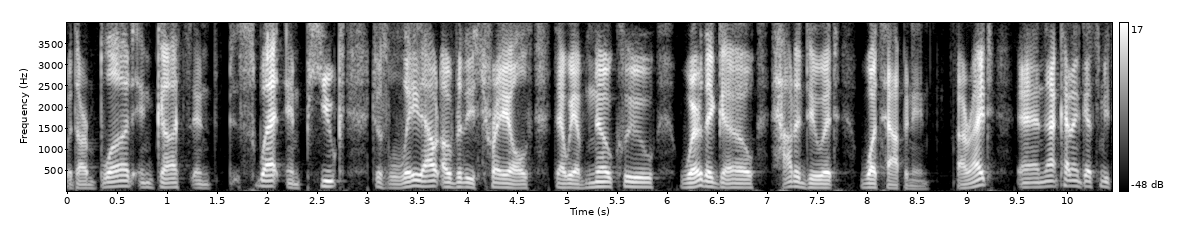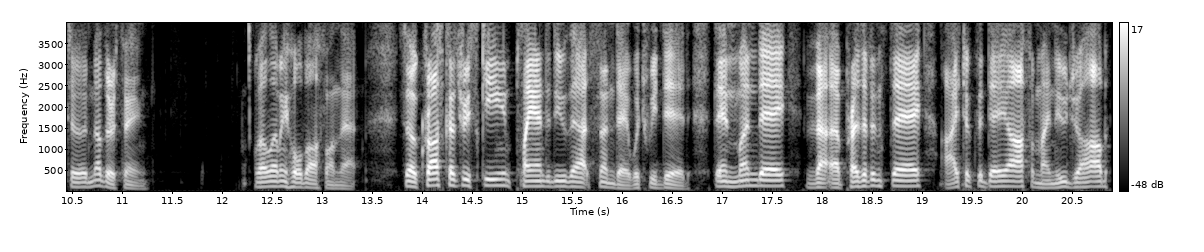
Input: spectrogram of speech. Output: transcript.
with our blood and guts and sweat and puke just laid out over these trails that we have no clue where they go, how to do it, what's happening. All right? And that kind of gets me to another thing. Well, let me hold off on that. So, cross country skiing, planned to do that Sunday, which we did. Then Monday, uh, President's Day, I took the day off of my new job.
